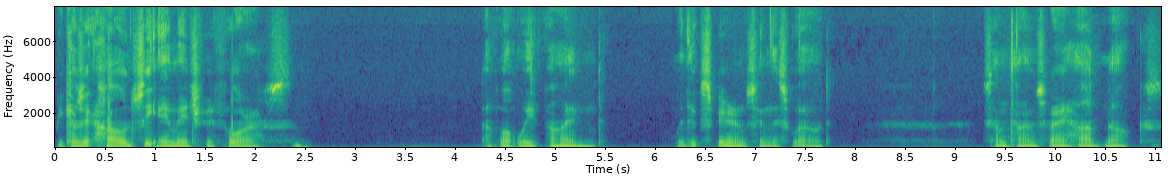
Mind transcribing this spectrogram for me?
because it holds the image before us of what we find with experience in this world, sometimes very hard knocks.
